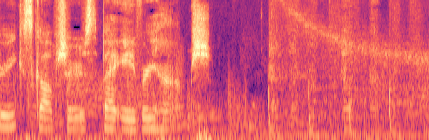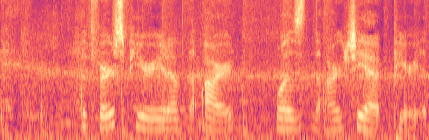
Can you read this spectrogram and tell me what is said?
Greek Sculptures by Avery Homsch. The first period of the art was the Archaic period.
